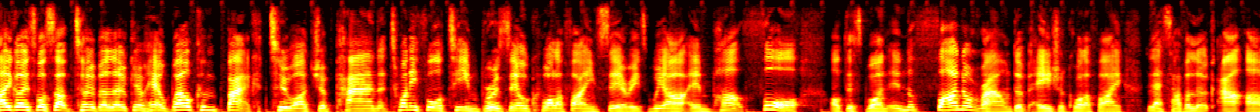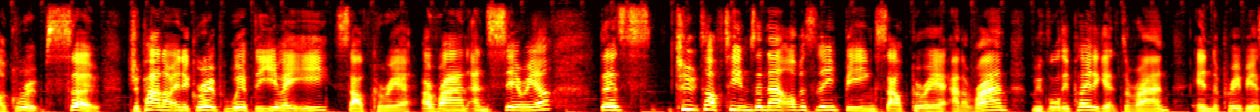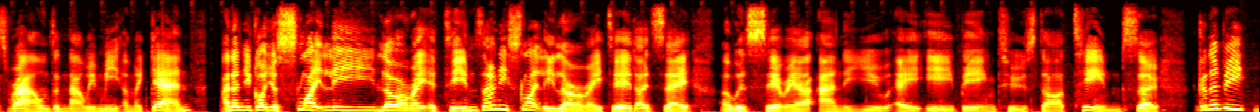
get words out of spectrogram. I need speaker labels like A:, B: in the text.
A: Hi guys, what's up? Toboloco here. Welcome back to our Japan 2014 Brazil qualifying series. We are in part 4 of this one in the final round of Asia qualifying. Let's have a look at our groups. So, Japan are in a group with the UAE, South Korea, Iran and Syria. There's two tough teams in there, obviously, being South Korea and Iran. We've already played against Iran in the previous round, and now we meet them again. And then you've got your slightly lower rated teams, only slightly lower rated, I'd say, uh, with Syria and the UAE being two star teams. So, going to be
